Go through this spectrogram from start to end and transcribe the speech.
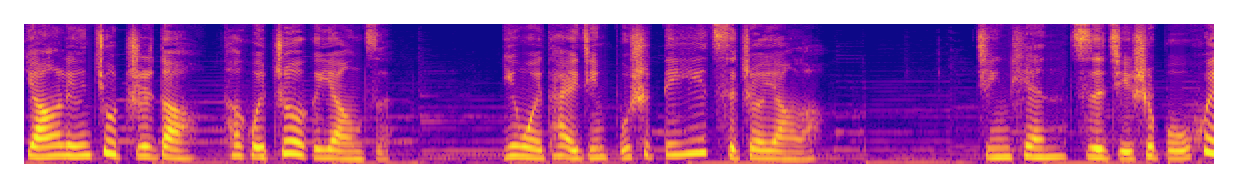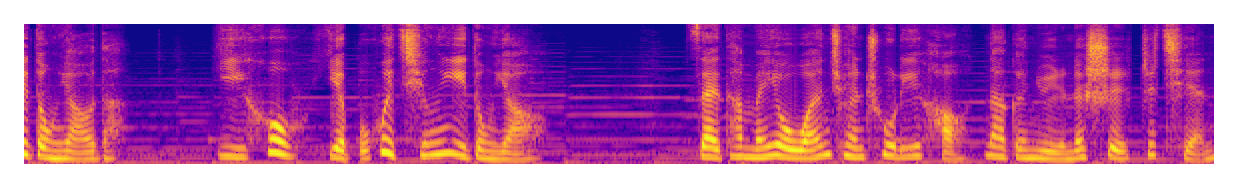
杨玲就知道他会这个样子。因为他已经不是第一次这样了，今天自己是不会动摇的，以后也不会轻易动摇。在他没有完全处理好那个女人的事之前，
